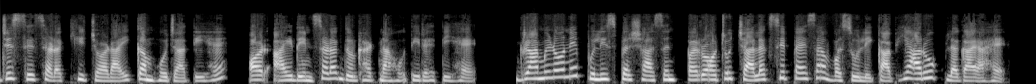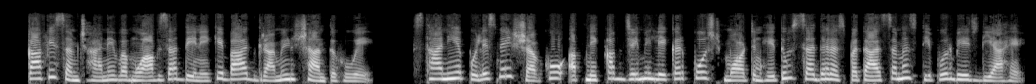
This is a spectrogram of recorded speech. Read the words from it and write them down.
जिससे सड़क की चौड़ाई कम हो जाती है। और आए दिन सड़क दुर्घटना होती रहती है। ग्रामीणों ने पुलिस प्रशासन पर ऑटो चालक से पैसा वसूली का भी आरोप लगाया है। काफ़ी समझाने व मुआवजा देने के बाद ग्रामीण शांत हुए। स्थानीय पुलिस ने शव को अपने कब्जे में लेकर पोस्टमार्टम हेतु सदर अस्पताल समस्तीपुर भेज दिया है।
